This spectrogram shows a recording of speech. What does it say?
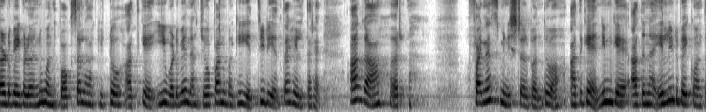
ಒಡವೆಗಳನ್ನು ಒಂದು ಬಾಕ್ಸಲ್ಲಿ ಹಾಕಿಟ್ಟು ಅದಕ್ಕೆ ಈ ಒಡವೆನ ಜೋಪಾನವಾಗಿ ಎತ್ತಿಡಿ ಅಂತ ಹೇಳ್ತಾರೆ. ಆಗ ಫೈನಾನ್ಸ್ ಮಿನಿಸ್ಟರ್ ಬಂದು ಅದಕ್ಕೆ ನಿಮಗೆ ಅದನ್ನು ಎಲ್ಲಿಡಬೇಕು ಅಂತ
